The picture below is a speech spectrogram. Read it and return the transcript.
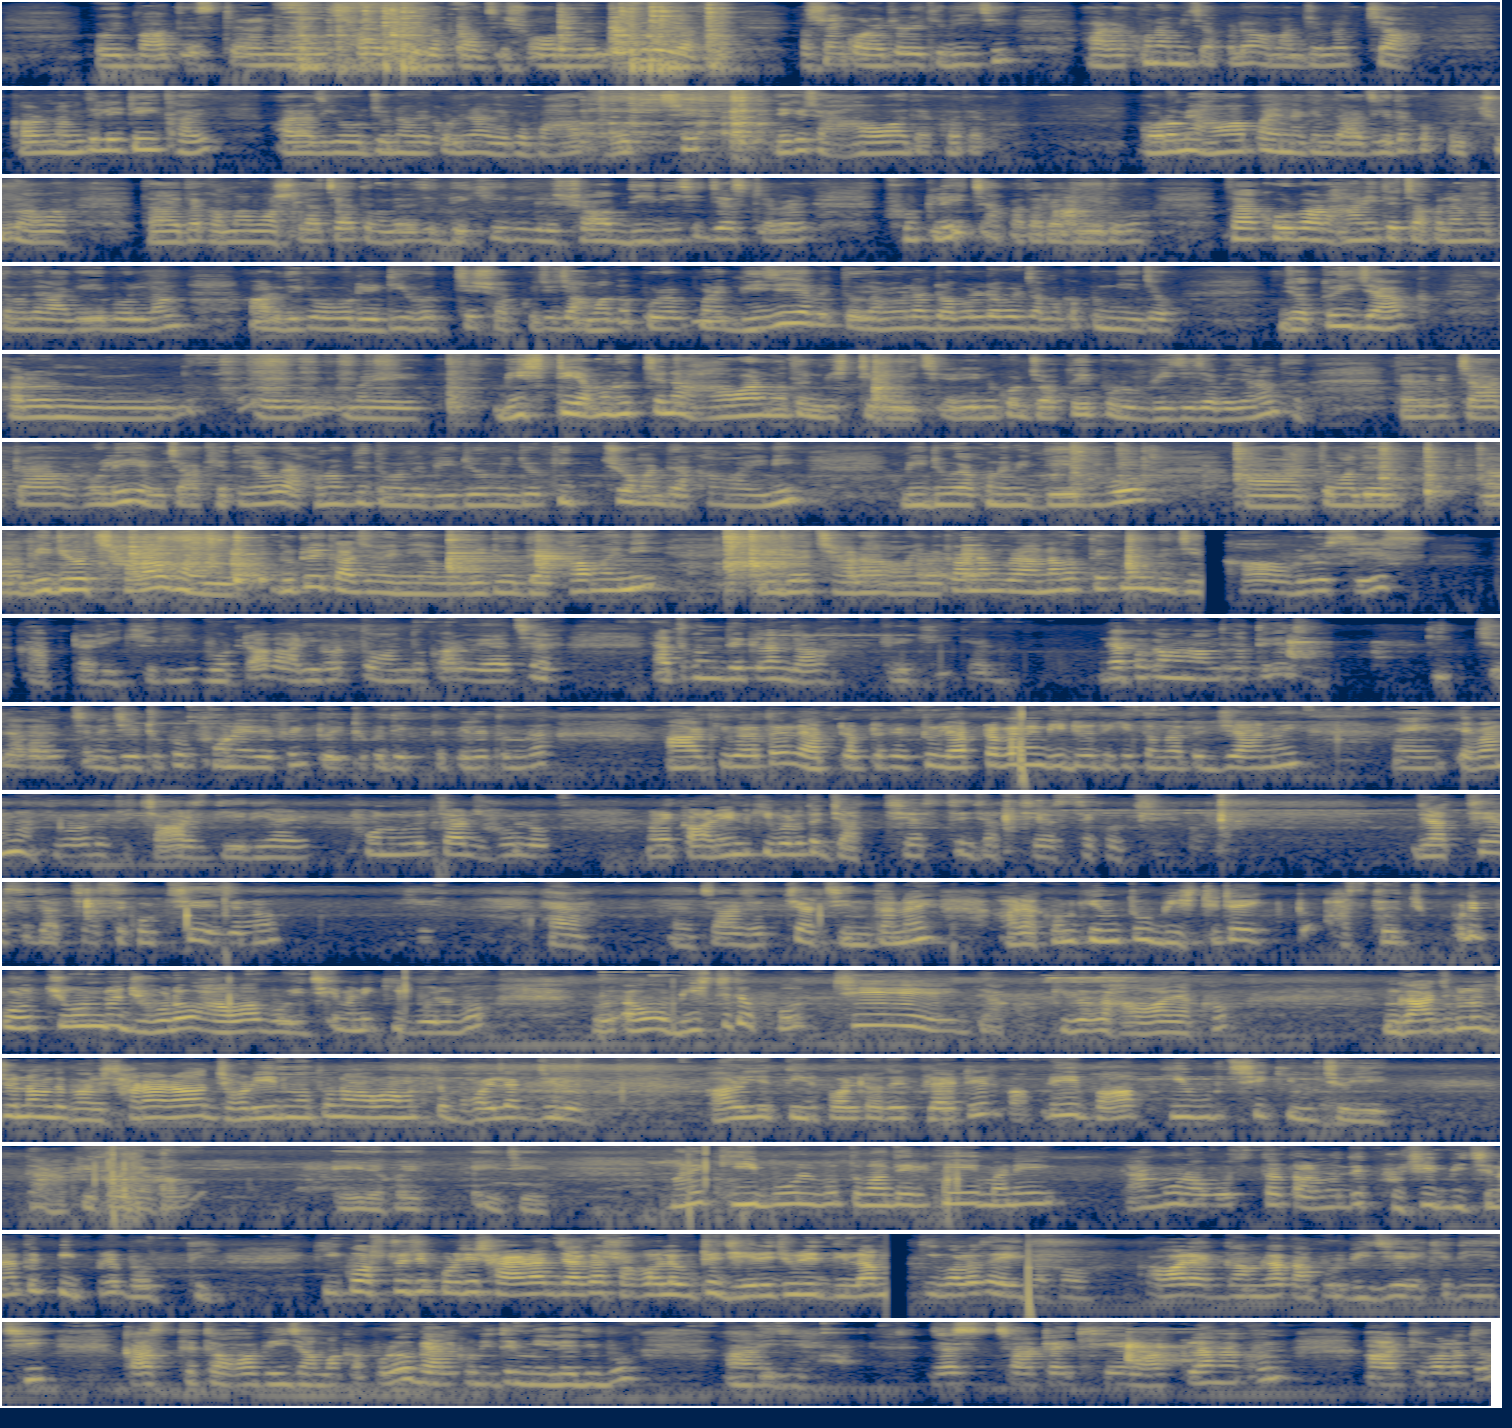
ওই ভাতের স্ট্যান্ড সব ব্যাপার আছে সব এগুলো রাখি তার সঙ্গে কড়াইটা রেখে দিয়েছি। আর এখন আমি চাপালাম আমার জন্য চা। কারণ আমি তো লেটেই খাই। আর আজকে ওর জন্য আমি করে না, দেখো ভাত হচ্ছে। দেখেছ? হাওয়া, দেখো দেখো। গরমে হাওয়া পায় না, কিন্তু আজকে দেখো প্রচুর হাওয়া। তাই দেখো আমার মশলা চা তোমাদের যে দেখিয়ে দিয়ে সব দিয়ে দিয়েছি। জাস্ট এবার ফুটলেই চা পাতাটা দিয়ে দেবো। তা করব, আর হাঁড়িতে চাপালাম না তোমাদের আগেই বললাম। আর ওদিকে ও রেডি হচ্ছে সব কিছু জামা কাপড় মানে ভিজে যাবে তো, আমি বললাম ডবল ডবল জামা কাপড় নিয়ে যাও। যতই যাক কারণ মানে বৃষ্টি এমন হচ্ছে না, হাওয়ার মতন বৃষ্টি হয়েছে রেনকোট যতই পড়ুক ভিজে যাবে, জানো তো? দেখো চাটা হলেই আমি চা খেতে যাব। এখন অবধি তোমাদের ভিডিও ভিডিও কিচ্ছু আমার দেখা হয়নি। ভিডিও এখন আমি দেখব। আর তোমাদের ভিডিও ছাড়াও হয়নি। দুটোই কাজ হয়নি আমার। ভিডিও দেখা হয়নি ভিডিও ছাড়া হয়নি। কারণ আমাকে রান্নাঘর থেকে এখন অবধি যে খাওয়া হলো শেষ। কাপটা রেখে দিই। গোটা বাড়িঘর তো অন্ধকার হয়ে আছে। আর এতক্ষণ দেখলাম দাঁড়া রেখে দেখো কেমন অন্ধকার থেকে কিচ্ছু দেখা যাচ্ছে না। যেটুকু ফোনের এফেক্ট ওইটুকু দেখতে পেলে তোমরা। আর কি বলতো ল্যাপটপটাকে একটু ল্যাপটপে আমি ভিডিও দেখি, তোমরা তো জানোই। এবার না, কী বলতো, একটু চার্জ দিয়ে দিই। আর ফোনগুলো চার্জ হলো মানে কারেন্ট কী বলতো, যাচ্ছে, আসছে যাচ্ছে, আসছে, করছে। যাচ্ছে, আসছে যাচ্ছে, আসছে, করছে, এই জন্য হ্যাঁ হ্যাঁ চার্জ হচ্ছে, আর চিন্তা নাই। আর এখন কিন্তু বৃষ্টিটা একটু আসতে হচ্ছে। মানে প্রচণ্ড ঝোড়ো হাওয়া বইছে মানে কি বলব? ও, বৃষ্টি তো হচ্ছে। দেখো, কীভাবে হাওয়া দেখো। গাছগুলোর জন্য আমাদের ভয়, সারা রাত ঝড়ের মতন হাওয়া, আমার তো ভয় লাগছিল। আর ওই যে তিরপলটা ওদের ফ্ল্যাটের, বাপরে বাপ, কি উঠছে কি উঠছে ওই যে। তারা কী করে দেখাবো? এই দেখো, এই- যে। মানে কি বলব তোমাদেরকে মানে এমন অবস্থা, তার মধ্যে খুশির বিছানাতে পিঁপড়ে ভর্তি। কি কষ্ট যে করেছে, সারা রাত জায়গা সকালে উঠে ঝেড়ে ঝুড়ে দিলাম। কি বলো তো এই দেখো, আবার এক গামলা কাপড় ভিজিয়ে রেখে দিয়েছি। কাচতে তো হবেই, জামা কাপড়েও ব্যালকনিতে মেলে দিব। আর এই যে জাস্ট চাটাই খেয়ে রাখলাম এখন। আর কি বলতো,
